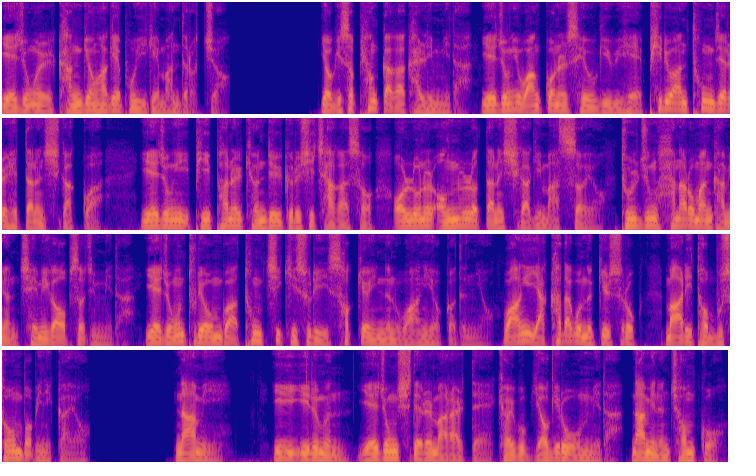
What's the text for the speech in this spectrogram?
예종을 강경하게 보이게 만들었죠. 여기서 평가가 갈립니다. 예종이 왕권을 세우기 위해 필요한 통제를 했다는 시각과 예종이 비판을 견딜 그릇이 작아서 언론을 억눌렀다는 시각이 맞서요. 둘 중 하나로만 가면 재미가 없어집니다. 예종은 두려움과 통치 기술이 섞여 있는 왕이었거든요. 왕이 약하다고 느낄수록 말이 더 무서운 법이니까요. 남이 이 이름은 예종 시대를 말할 때 결국 여기로 옵니다. 남이는 젊고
